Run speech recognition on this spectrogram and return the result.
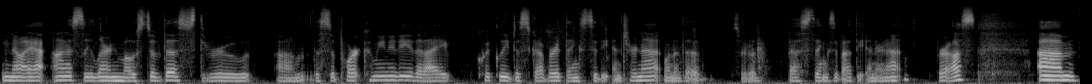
you know, I honestly learned most of this through um, the support community that I quickly discovered thanks to the internet. One of the sort of best things about the internet for us. Um,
